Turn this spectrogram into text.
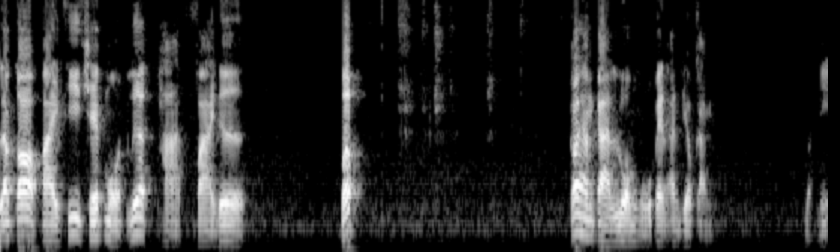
แล้วก็ไปที่เชฟโหมดเลือกผ่าดไฟเดอร์ปุ๊บ ก็ทำการรวมหูเป็นอันเดียวกัน แบบนี้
